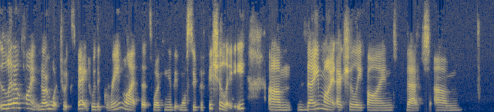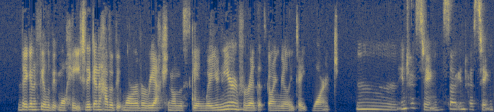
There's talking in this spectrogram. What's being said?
let our client know what to expect. With a green light that's working a bit more superficially, um, they might actually find that um, they're going to feel a bit more heat. They're going to have a bit more of a reaction on the skin, where your near infrared that's going really deep won't. Mm, interesting. So interesting.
